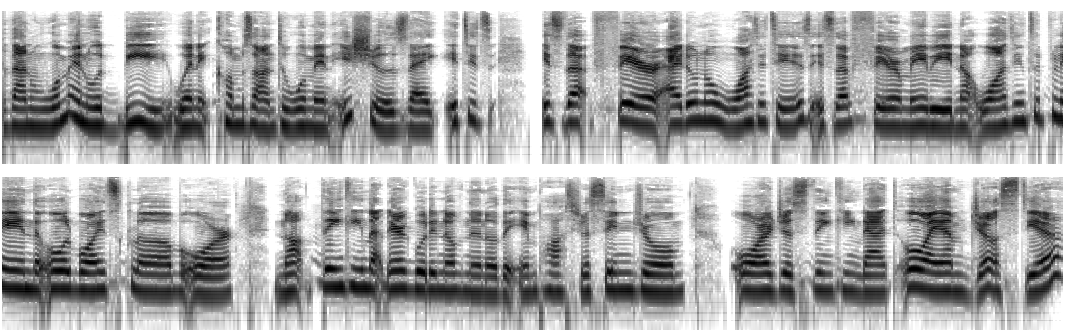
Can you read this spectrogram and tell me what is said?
than women would be when it comes on to women issues. Like it is, it's that fear. I don't know what it is. It's that fear, maybe not wanting to play in the old boys club or not thinking that they're good enough. No, no, the imposter syndrome or just thinking that, oh, I am just, yeah,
